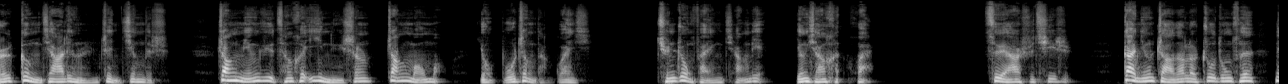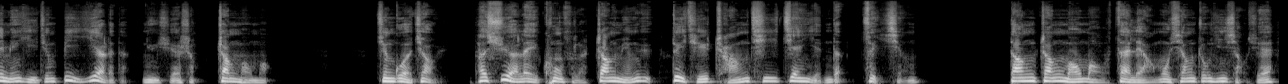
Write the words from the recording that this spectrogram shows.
而更加令人震惊的是，张明玉曾和一女生张某某有不正当关系，群众反应强烈，影响很坏。四月二十七日，干警找到了朱东村那名已经毕业了的女学生张某某，经过教育，她血泪控诉了张明玉对其长期奸淫的罪行。当张某某在两木乡中心小学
